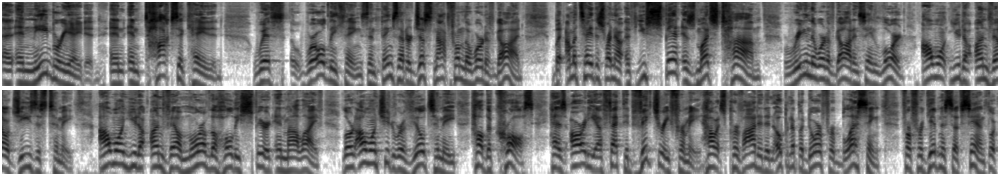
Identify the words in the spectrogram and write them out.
inebriated and intoxicated with worldly things and things that are just not from the Word of God. But I'm going to tell you this right now. If you spent as much time reading the Word of God and saying, Lord, I want you to unveil Jesus to me, I want you to unveil more of the Holy Spirit in my life. Lord, I want you to reveal to me how the cross has already affected victory for me, how it's provided and opened up a door for blessing, for forgiveness of sins. Lord,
